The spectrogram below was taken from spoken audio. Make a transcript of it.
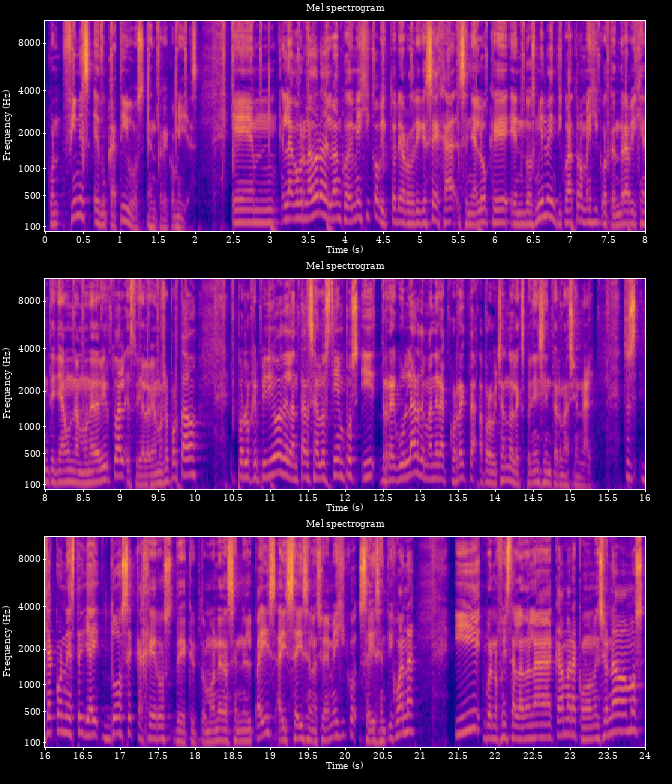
con fines educativos, entre comillas. Em, la gobernadora del Banco de México, Victoria Rodríguez Ceja, señaló que en 2024 México tendrá vigente ya una moneda virtual, esto ya lo habíamos reportado, por lo que pidió adelantarse a los tiempos y regular de manera correcta, aprovechando la experiencia internacional. Entonces, ya con este ya hay 12 cajeros de criptomonedas en el país, hay 6 en la Ciudad de México, 6 en Tijuana, y bueno, fue instalado en la cámara, como mencionábamos,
